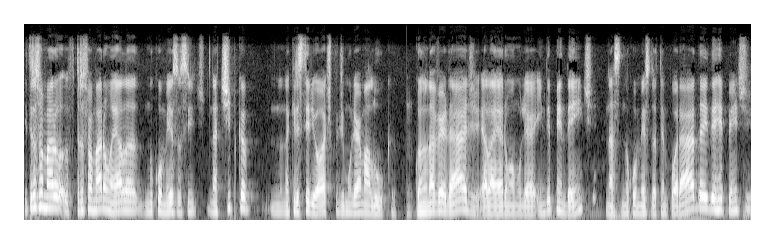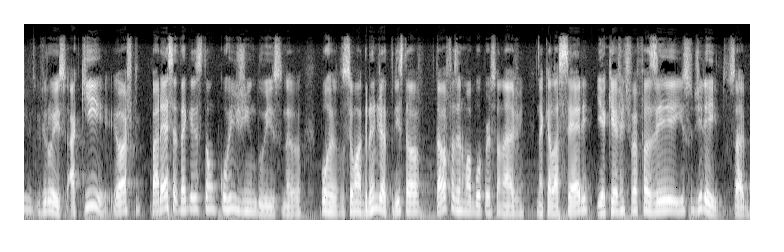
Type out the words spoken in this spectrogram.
E transformaram, transformaram ela no começo assim na típica naquele estereótipo de mulher maluca. Quando na verdade ela era uma mulher independente no começo da temporada e de repente virou isso. Aqui eu acho que parece até que eles estão corrigindo isso, né? Porra, você é uma grande atriz, tava, tava fazendo uma boa personagem naquela série e aqui a gente vai fazer isso direito, sabe?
